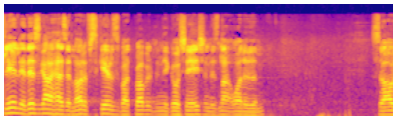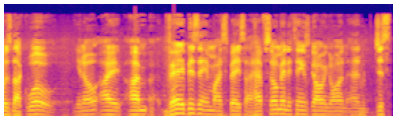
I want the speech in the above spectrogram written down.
Clearly, this guy has a lot of skills, but probably negotiation is not one of them. So I was like, whoa, you know, I, I'm very busy in my space. I have so many things going on, and just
